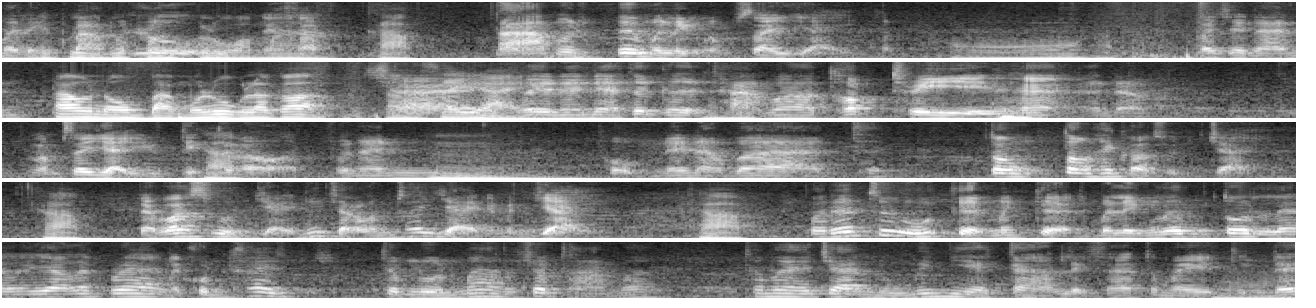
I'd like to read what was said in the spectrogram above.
มะเร็งผู้หญิงทุกคนกลัวปากมดลูกมานะครักบครับตามมาด้วยมะเร็งลำไส้ใหญ่ครับอ๋อครับเพราะฉะนั้นเต้านมปากมดลูกแล้วก็ลำไส้ใหญ่เพราะฉะนั้นเนี่ยถ้าเกิดถามว่าท็อปทรีนะฮะอันดับลำไส้ใหญ่อยู่ติดครับตลอด เพราะฉะนั้นอืมผมแนะนำว่าต้องต้องให้ความสนใจครับแต่ว่าส่วนใหญ่เนื่องจากลำไส้ใหญ่เนี่ยมันใหญ่ครับเพราะฉะนั้นถ้าสมมติเกิดมันเกิดมะเร็งเริ่มต้นและระยะแรกๆเนี่ยคนไข้จำนวนมากชอบถามว่า ทำไมอาจารย์หนูไม่มีอาการเลยคะทำไมถึงได้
